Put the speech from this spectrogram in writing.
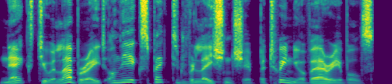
Next, you elaborate on the expected relationship between your variables.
